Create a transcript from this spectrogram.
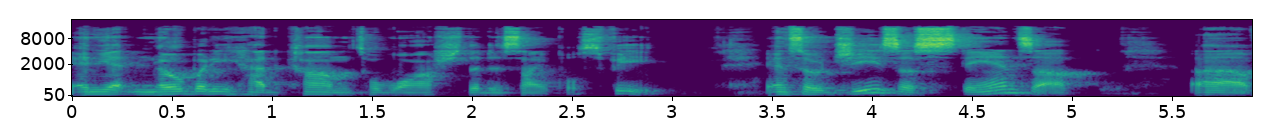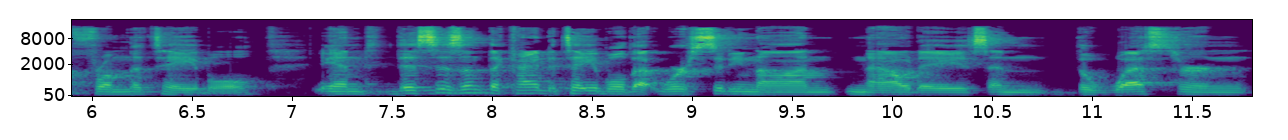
and yet nobody had come to wash the disciples' feet. And so Jesus stands up uh, from the table. And this isn't the kind of table that we're sitting on nowadays and the Western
